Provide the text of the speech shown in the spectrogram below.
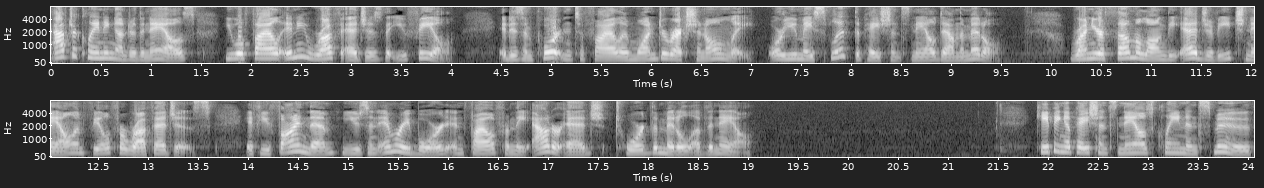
After cleaning under the nails, you will file any rough edges that you feel. It is important to file in one direction only, or you may split the patient's nail down the middle. Run your thumb along the edge of each nail and feel for rough edges. If you find them, use an emery board and file from the outer edge toward the middle of the nail. Keeping a patient's nails clean and smooth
